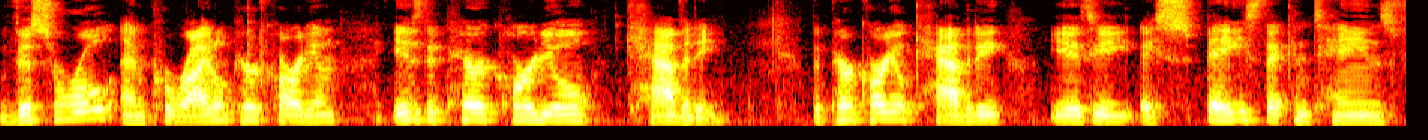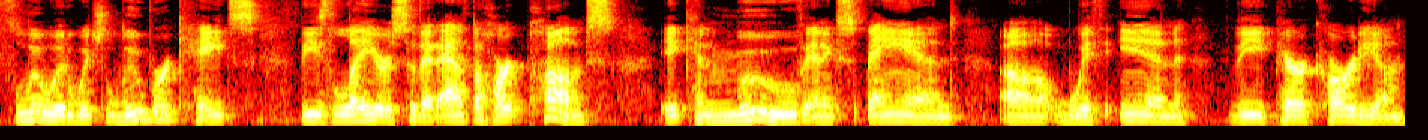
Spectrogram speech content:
visceral and parietal pericardium is the pericardial cavity. The pericardial cavity is a, a space that contains fluid which lubricates these layers so that as the heart pumps, it can move and expand uh, within the pericardium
